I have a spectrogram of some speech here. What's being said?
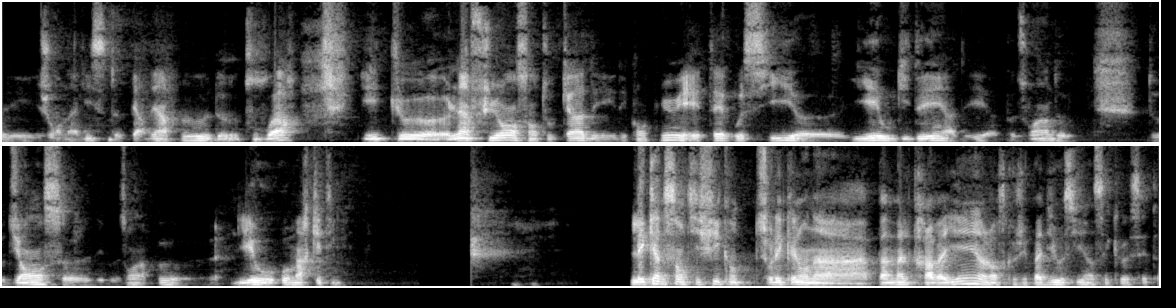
les journalistes perdaient un peu de pouvoir et que l'influence en tout cas des, contenus était aussi liés ou guidés à des euh, besoins de, d'audience, euh, des besoins un peu euh, liés au, marketing. Les cadres scientifiques sur lesquels on a pas mal travaillé, alors ce que j'ai pas dit aussi, hein, c'est que cette,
